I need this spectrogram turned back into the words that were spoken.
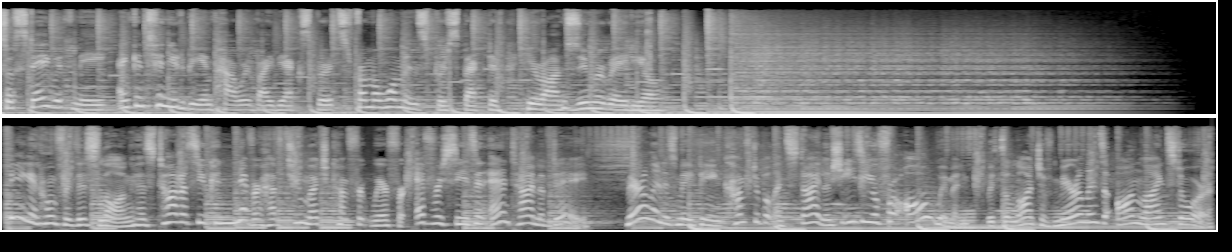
So stay with me and continue to be empowered by the experts from a woman's perspective here on Zoomer Radio. Being at home for this long has taught us you can never have too much comfort wear for every season and time of day. Marilyn has made being comfortable and stylish easier for all women with the launch of Marilyn's online store.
